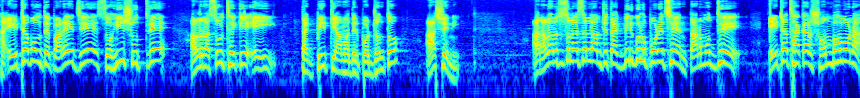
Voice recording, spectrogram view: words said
হ্যাঁ এটা বলতে পারে যে সহি সূত্রে আল্লাহ রাসুল থেকে এই তাকবীরটি আমাদের পর্যন্ত আসেনি। আর আল্লাহ রসুল সাল্লাহ সাল্লাম যে তাকবীরগুলো পড়েছেন, তার মধ্যে এইটা থাকার সম্ভাবনা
